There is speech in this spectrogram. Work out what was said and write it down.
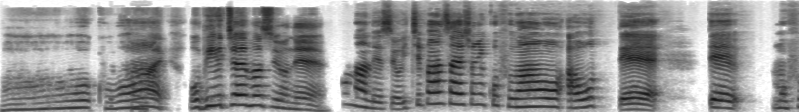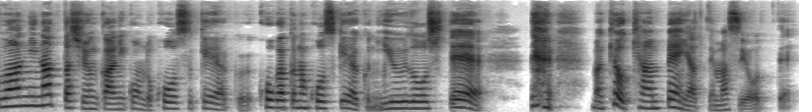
ああ、怖い。怯えちゃいますよね。そうなんですよ。一番最初にこう不安を煽って、で、もう不安になった瞬間に今度コース契約、高額なコース契約に誘導して、で、まあ今日キャンペーンやってますよって、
